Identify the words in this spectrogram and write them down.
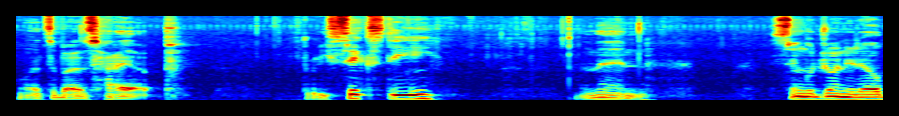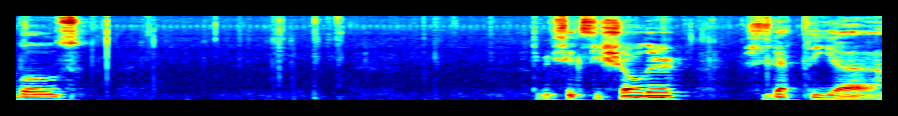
Well, that's about as high up. 360. And then single jointed elbows. 360 shoulder. She's got the uh,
